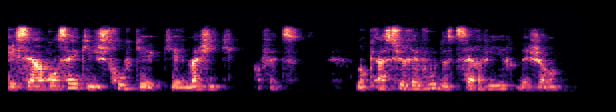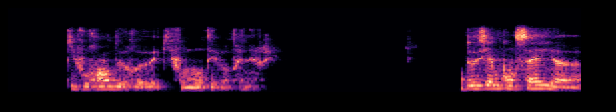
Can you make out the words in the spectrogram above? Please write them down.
Et c'est un conseil qui, je trouve, est, qui est magique, en fait. Donc, assurez-vous de servir des gens qui vous rendent heureux et qui font monter votre énergie. Deuxième conseil, euh,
